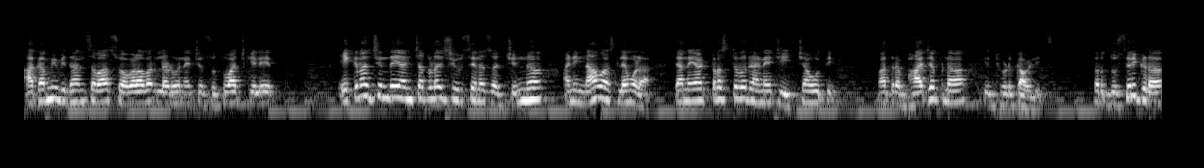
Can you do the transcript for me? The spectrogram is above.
आगामी विधानसभा सोहळावर लढवण्याचे सुतवाच केले एकनाथ शिंदे यांच्याकडे शिवसेनेचं चिन्ह आणि नाव असल्यामुळं त्यांना या ट्रस्टवर राहण्याची इच्छा होती. मात्र भाजपनं ती धुडकावलीच. तर दुसरीकडं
